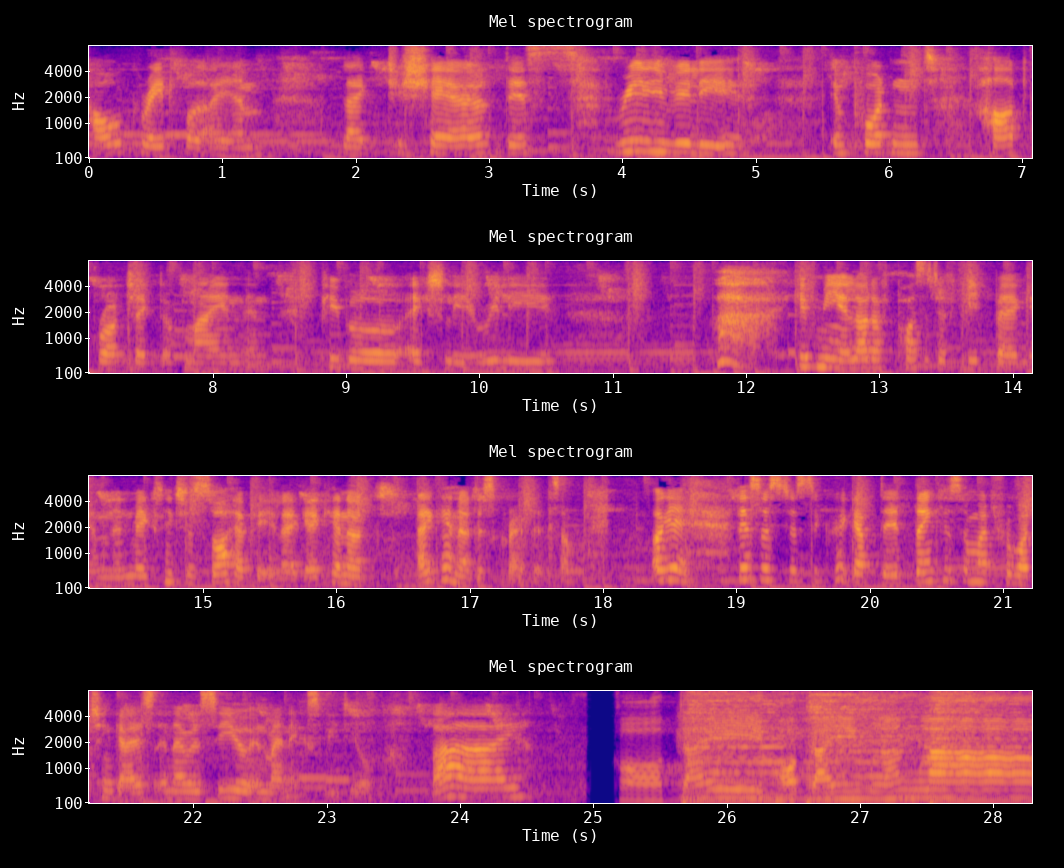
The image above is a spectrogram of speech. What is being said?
how grateful I am like to share this really really important heart project of mine and people actually really give me a lot of positive feedback and it makes me just so happy like I cannot I cannot describe it so okay this was just a quick update thank you so much for watching guys and I will see you in my next video bye ขอบใจขอบใจเมืองลาว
